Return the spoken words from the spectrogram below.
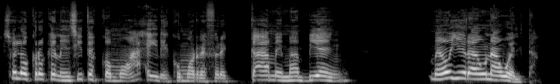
Solo creo que necesito es como aire, como refrescarme más bien. Me voy a ir a una vuelta.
